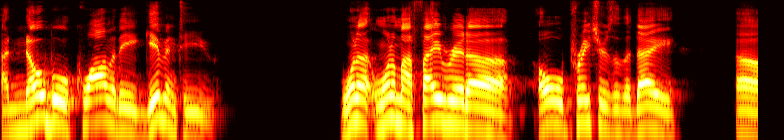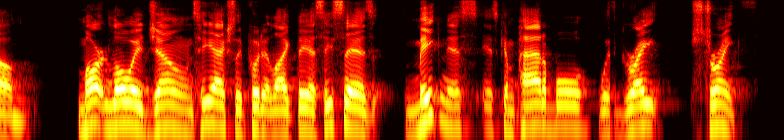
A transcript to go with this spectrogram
a noble quality given to you. One of, one of my favorite uh, old preachers of the day, um, Martyn Lloyd-Jones, he actually put it like this. He says, Meekness is compatible with great strength.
